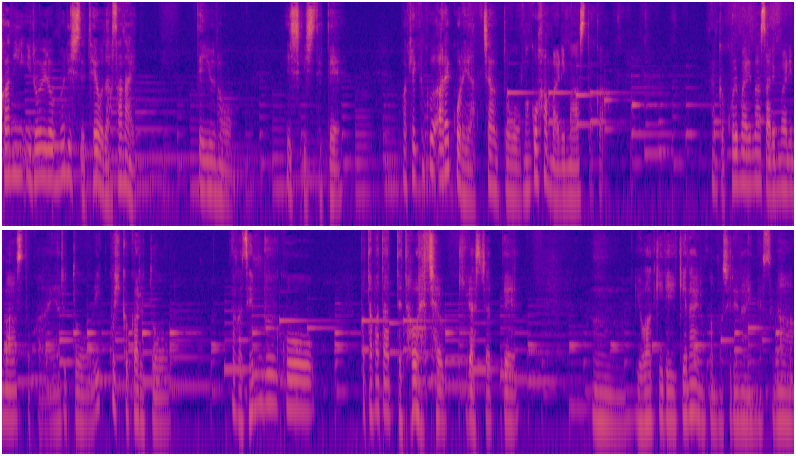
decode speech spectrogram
他にいろいろ無理して手を出さないっていうのを意識してて、まあ、結局あれこれやっちゃうと、まあ、ご飯もやりますとかなんかこれもやりますあれもやりますとかやると一個引っかかるとなんか全部こうバタバタって倒れちゃう気がしちゃってうん弱気でいけないのかもしれないんですが、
